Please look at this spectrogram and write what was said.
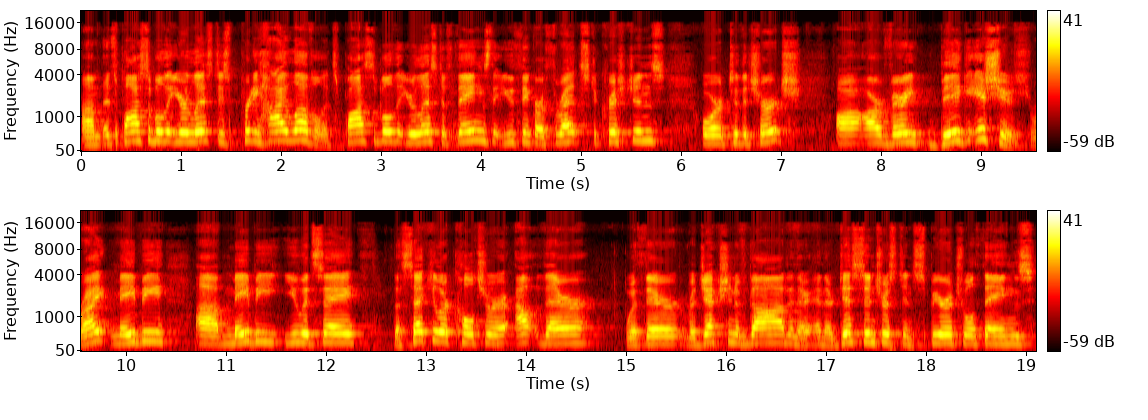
Um, it's possible that your list is pretty high level. It's possible that your list of things that you think are threats to Christians or to the church are, are very big issues, right? Maybe, uh, maybe you would say the secular culture out there with their rejection of God and their, and their disinterest in spiritual things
